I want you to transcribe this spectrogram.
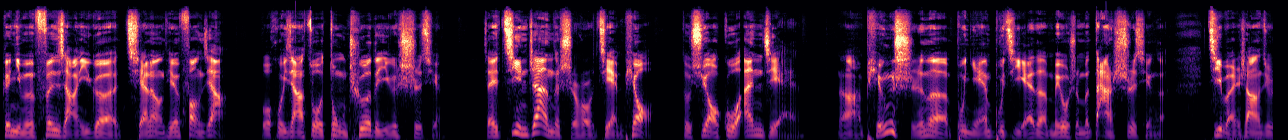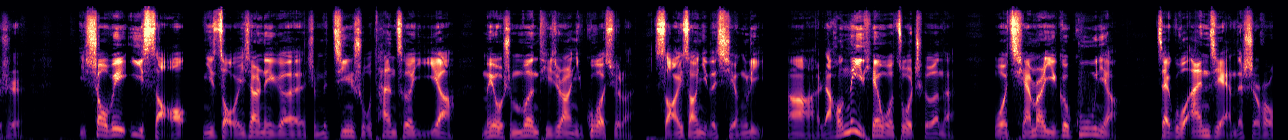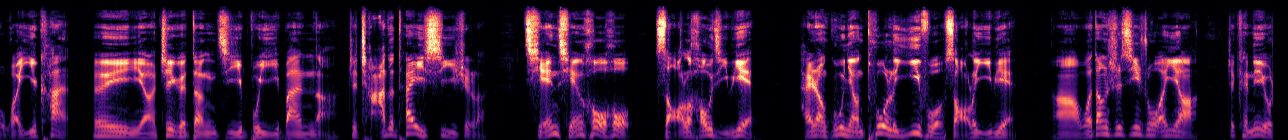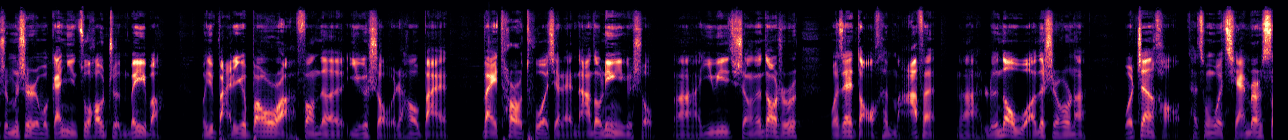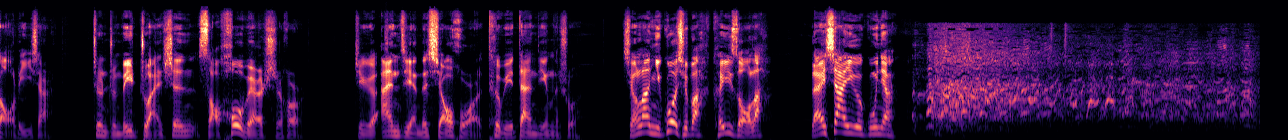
跟你们分享一个前两天放假我回家坐动车的一个事情。在进站的时候检票都需要过安检啊，平时呢不年不节的，没有什么大事情啊，基本上就是你稍微一扫，你走一下那个什么金属探测仪啊，没有什么问题就让你过去了，扫一扫你的行李啊。然后那天我坐车呢，我前面一个姑娘在过安检的时候，我一看，哎呀，这个等级不一般呐，这查的太细致了，前前后后扫了好几遍。还让姑娘脱了衣服扫了一遍啊！我当时心说：“哎呀，这肯定有什么事儿我赶紧做好准备吧。”我就把这个包啊放到一个手，然后把外套脱下来拿到另一个手啊，因为省得到时候我再倒很麻烦啊。轮到我的时候呢，我站好，他从我前边扫了一下，正准备转身扫后边的时候，这个安检的小伙特别淡定的说：“行了，你过去吧，可以走了。来下一个姑娘。”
